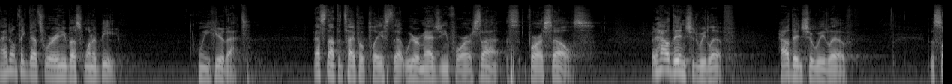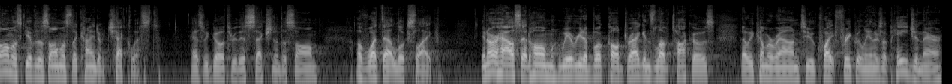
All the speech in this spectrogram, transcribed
I don't think that's where any of us want to be when we hear that. That's not the type of place that we're imagining for, our, for ourselves. But how then should we live? How then should we live? The psalmist gives us almost a kind of checklist as we go through this section of the psalm of what that looks like. In our house at home, we read a book called Dragons Love Tacos that we come around to quite frequently, and there's a page in there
